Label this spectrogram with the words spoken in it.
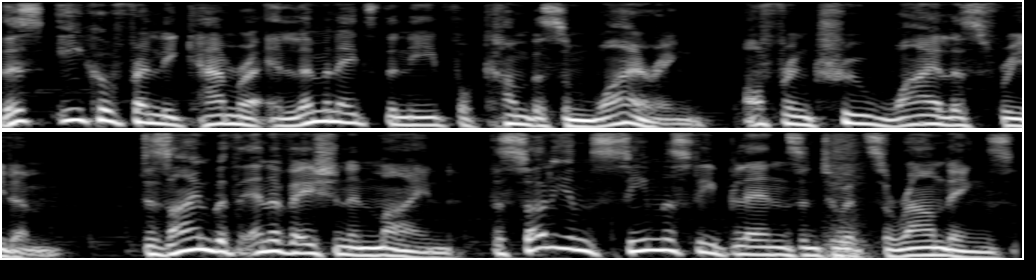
this eco-friendly camera eliminates the need for cumbersome wiring, offering true wireless freedom. Designed with innovation in mind, the Soliom seamlessly blends into its surroundings,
